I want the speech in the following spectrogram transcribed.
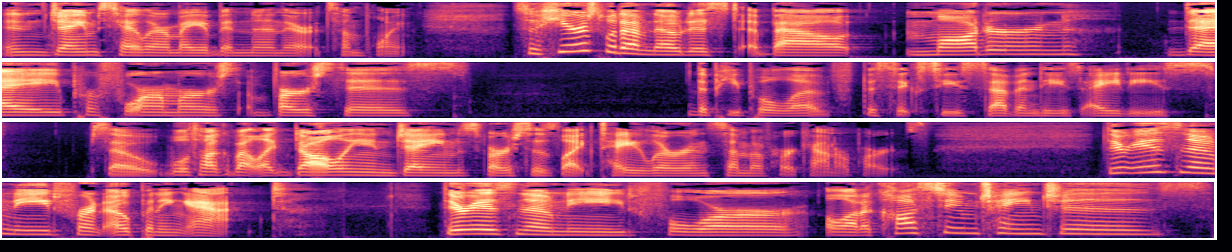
And James Taylor may have been in there at some point. So here's what I've noticed about modern day performers versus the people of the 60s, 70s, 80s. So we'll talk about like Dolly and James versus like Taylor and some of her counterparts. There is no need for an opening act. There is no need for a lot of costume changes.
